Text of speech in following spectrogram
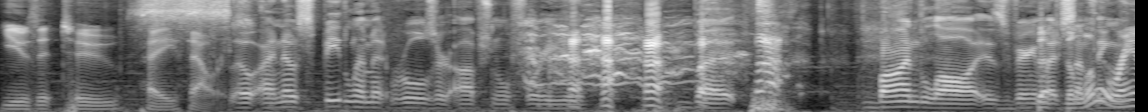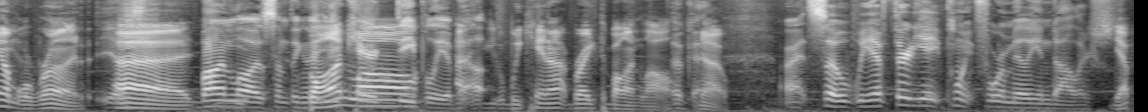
use it to pay salaries. So I know speed limit rules are optional for you, but bond law is very the, much the something. little ram will run. Yes. Uh, bond law is something that you care law deeply about. uh, we cannot break the bond law. Okay. No. All right, so we have thirty-eight point four million dollars. Yep.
